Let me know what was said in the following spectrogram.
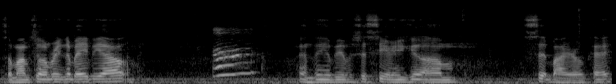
So mom's gonna bring the baby out Uh, and then you'll be able to see her. You can um sit by her, okay?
